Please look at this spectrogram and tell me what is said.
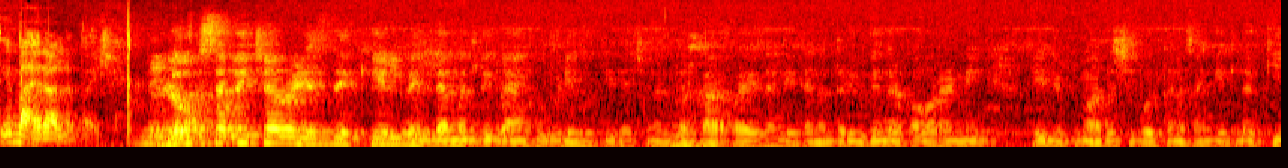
ते बाहेर आलं पाहिजे. लोकसभेच्या वेळेस देखील वेल्ल्यामधली बँक उघडी होती त्याच्यानंतर कारवाई झाली त्यानंतर युगेंद्र पवारांनी एबीपी माझ्याशी बोलताना सांगितलं की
